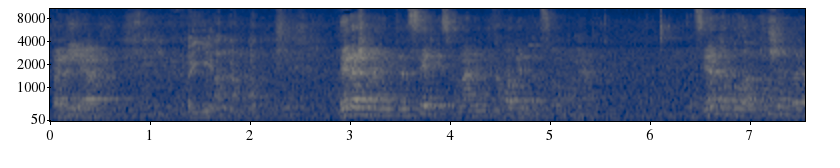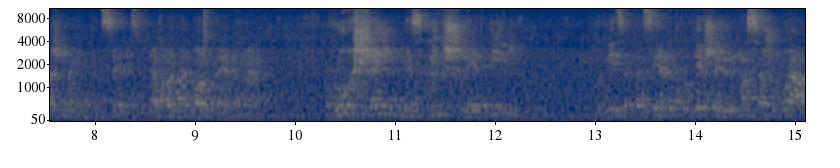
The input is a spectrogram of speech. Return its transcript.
Та ні, а Та є. Виражена інтенсивність, вона не підходить до цього моменту. Пацієнта була дуже виражена інтенсивність, хоча вона також дає момент. Рух шиї не збільшує біль. Подивіться, пацієнт крутив шию, він масажував,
